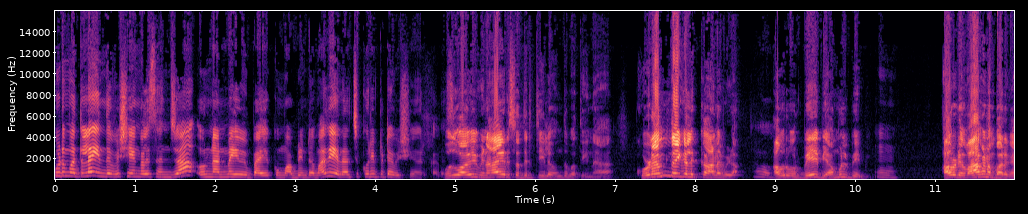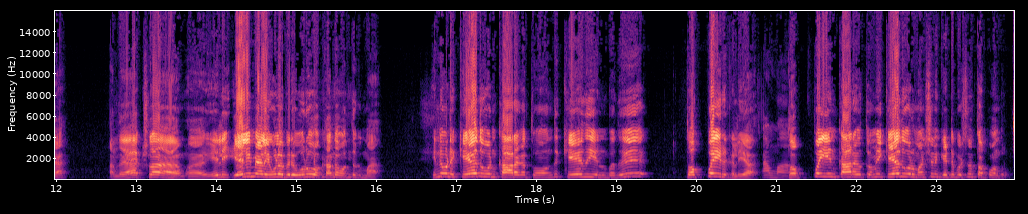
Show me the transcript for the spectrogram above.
குடும்பத்துல இந்த விஷயங்கள் செஞ்சா ஒரு நன்மை பயக்கும் அப்படின்ற மாதிரி ஏதாச்சும் குறிப்பிட்ட விஷயம் இருக்காது. பொதுவாகவே விநாயகர் சதுர்த்தியில் வந்து பார்த்தீங்கன்னா குழந்தைகளுக்கான விழா. அவர் ஒரு பேபி அமுல் பேபி அவருடைய வாகனம் பாருங்க. அந்த ஆக்சுவலாக எலி எலி மேலே இவ்வளோ பெரிய உருவம் உட்காந்தா ஒத்துக்குமா? இன்னொன்று கேதுவன் காரகத்துவம் வந்து கேது என்பது தொப்பை இருக்கு இல்லையா? தொப்பையின் காரகத்துவமே கேது ஒரு மனுஷனுக்கு கெட்டு போயிடுச்சுன்னா தொப்பை வந்துடும்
